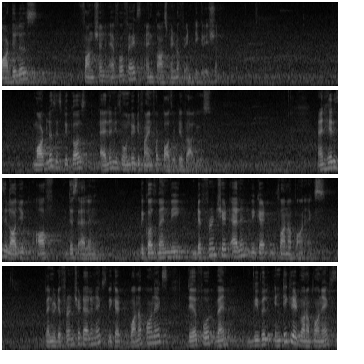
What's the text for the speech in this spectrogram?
modulus function f of x and constant of integration. Modulus is because ln is only defined for positive values. And here is the logic of this ln. Because when we differentiate ln, we get 1 upon x. When we differentiate ln x, we get 1 upon x. Therefore, when we will integrate 1 upon x,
